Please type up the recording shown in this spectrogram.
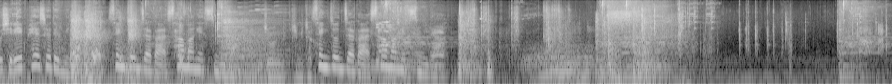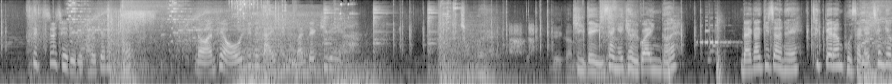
연구실이 폐쇄됩니다. 생존자가 사망했습니다. 안 좋은 느낌이 들어. 생존자가 사망했습니다. 특수 재료를 발견했네. 너한테 어울리는 아이템을 만들 기회야. 정말 내가 기대 이상의 결과인걸? 나가기 전에 특별한 보상을 챙겨.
